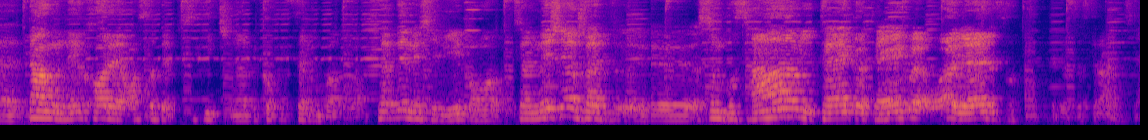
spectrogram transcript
E, Downy, chore osoby psychiczne, tego bonzo. Co wymyślili, bo myślę, że y, są bossami tego, tego, o Jezu. Tego zestrałem się.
